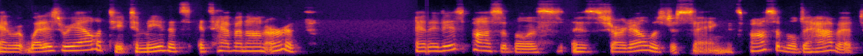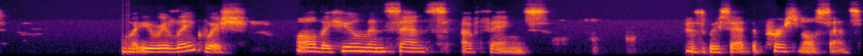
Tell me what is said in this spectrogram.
And what is reality? To me, that's it's heaven on earth. And it is possible, as as Chardell was just saying, it's possible to have it. What you relinquish all the human sense of things, as we said, the personal sense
